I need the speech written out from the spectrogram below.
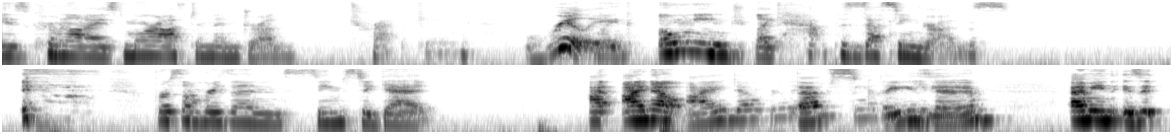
is criminalized more often than drug trafficking. Really? Like owning, like ha- possessing drugs, for some reason seems to get. I I know I don't really. That's crazy. I mean, is it?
